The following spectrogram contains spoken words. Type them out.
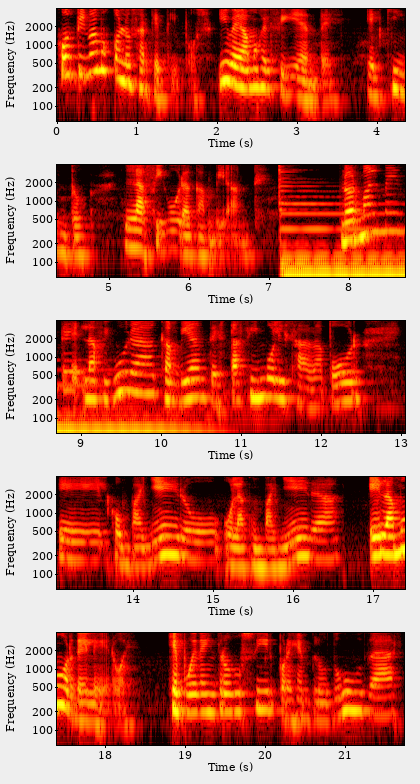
continuemos con los arquetipos y veamos el siguiente, el quinto, la figura cambiante. Normalmente la figura cambiante está simbolizada por el compañero o la compañera, el amor del héroe, que puede introducir, por ejemplo, dudas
